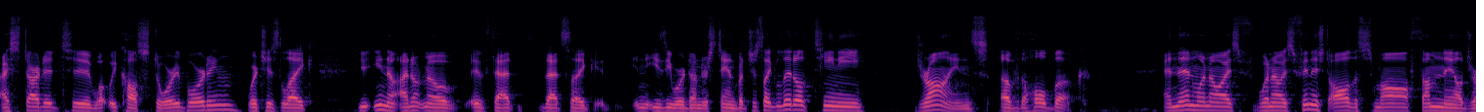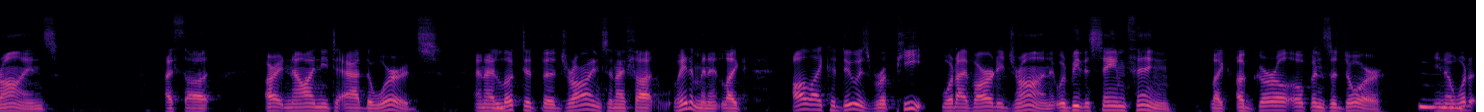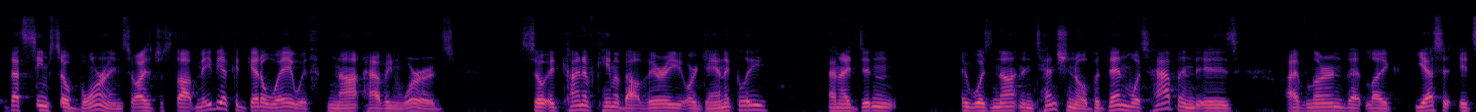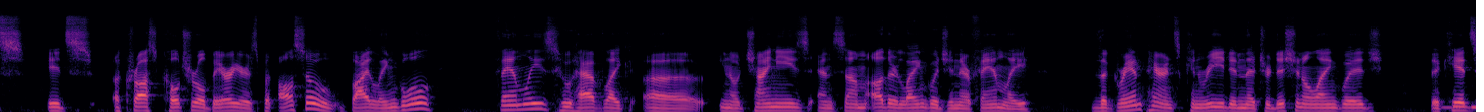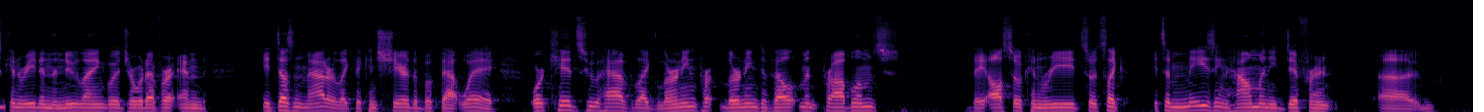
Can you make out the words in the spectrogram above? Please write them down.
I started to what we call storyboarding, which is like, you, you know, I don't know if that that's like an easy word to understand, but just like little teeny drawings of the whole book. And then when I was when I was finished all the small thumbnail drawings, I thought, all right, now I need to add the words. And I mm-hmm. looked at the drawings and I thought, wait a minute, like all I could do is repeat what I've already drawn. It would be the same thing. Like a girl opens a door. You know, mm-hmm. what that seems so boring. So I just thought maybe I could get away with not having words. So it kind of came about very organically and I didn't it was not intentional. But then what's happened is I've learned that like yes, it, it's it's across cultural barriers, but also bilingual families who have like uh, you know Chinese and some other language in their family. The grandparents can read in the traditional language, the kids can read in the new language or whatever, and it doesn't matter. Like they can share the book that way. Or kids who have like learning learning development problems, they also can read. So it's like it's amazing how many different uh,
